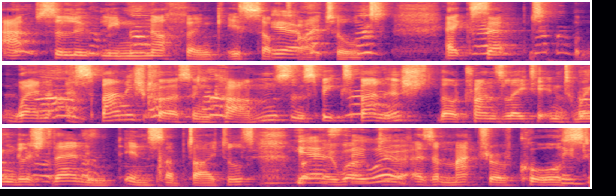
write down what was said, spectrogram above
Absolutely nothing is subtitled, except when a Spanish person comes and speaks Spanish, they'll translate it into English then in, in subtitles. But Yes, they they won't do it as a matter of course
